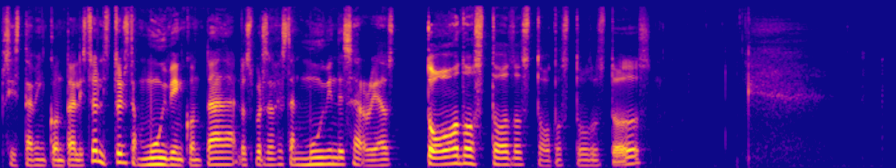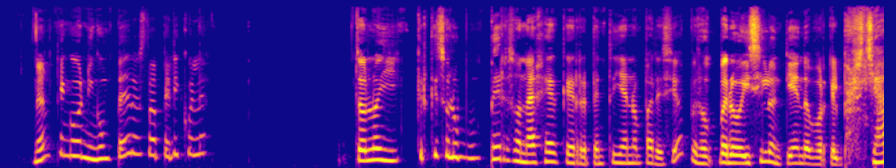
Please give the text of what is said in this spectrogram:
sí está bien contada la historia, la historia está muy bien contada, los personajes están muy bien desarrollados, todos, todos, todos, todos, todos. No tengo ningún pedo esta película. Solo ahí, creo que solo hubo un personaje que de repente ya no apareció, pero, pero ahí sí lo entiendo, porque el, ya,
